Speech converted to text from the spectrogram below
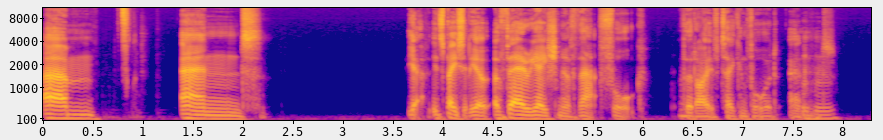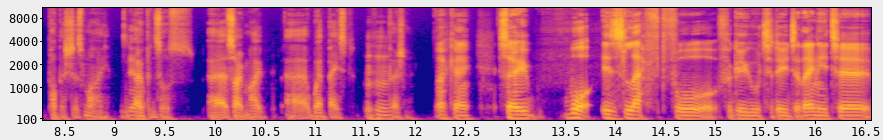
Um, and yeah, it's basically a, a variation of that fork that I've taken forward and Mhm. published as my Yeah. open source, uh, sorry, my uh, web-based Mhm. version. Okay. So what is left for for Google to do? Do they need to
